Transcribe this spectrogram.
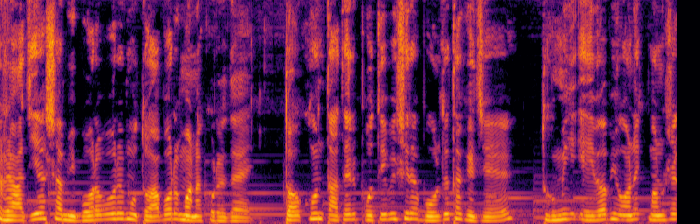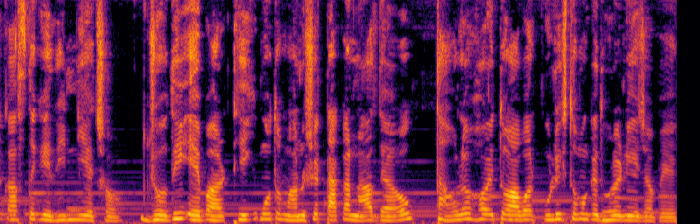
রাজিয়ার স্বামী বরাবরের মতো আবারও মানা করে দেয়। তখন তাদের প্রতিবেশীরা বলতে থাকে যে তুমি এইভাবে অনেক মানুষের কাছ থেকে ঋণ নিয়েছ। যদি এবার ঠিক মতো মানুষের টাকা না দাও, তাহলে হয়তো আবার পুলিশ তোমাকে ধরে নিয়ে যাবে।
